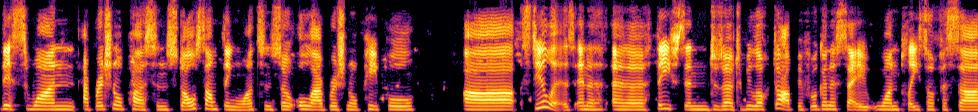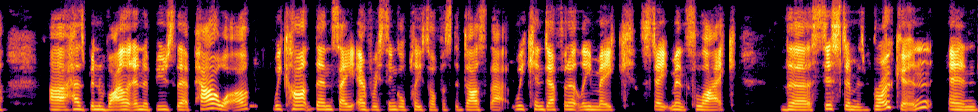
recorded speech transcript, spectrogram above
this one Aboriginal person stole something once, and so all Aboriginal people are stealers and are, and are thieves and deserve to be locked up. If we're going to say one police officer uh, has been violent and abused their power, we can't then say every single police officer does that. We can definitely make statements like the system is broken, and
